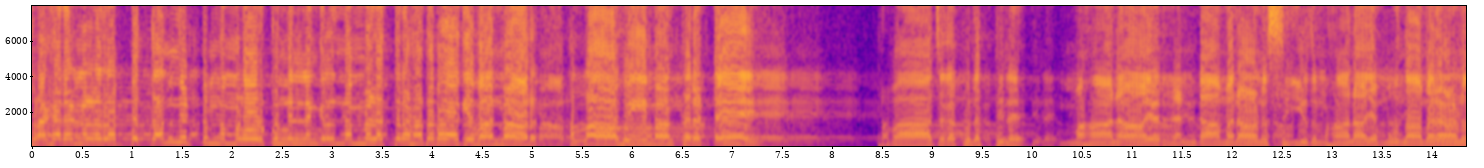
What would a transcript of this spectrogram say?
പ്രഹരങ്ങൾ റബ്ബ് തന്നിട്ടും നമ്മൾ ഓർക്കുന്നില്ലെങ്കിൽ നമ്മൾ എത്ര ഹതഭാഗ്യവാന്മാർ. അള്ളാഹു ഈമാൻ തരട്ടെ. പ്രവാചക കുലത്തിലെ മഹാനായ രണ്ടാമനാണ് സയ്യുദ് മഹാനായ മൂന്നാമനാണ്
